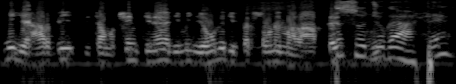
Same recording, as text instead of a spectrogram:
miliardi, diciamo centinaia di milioni di persone malate. Soggiogate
